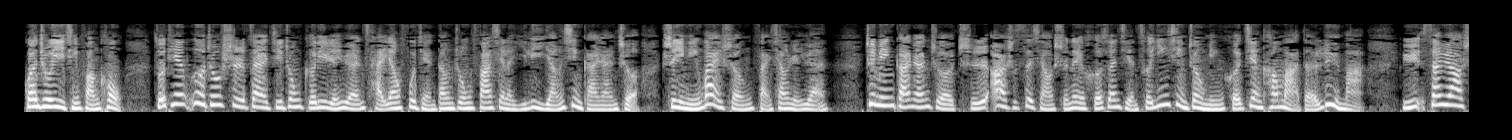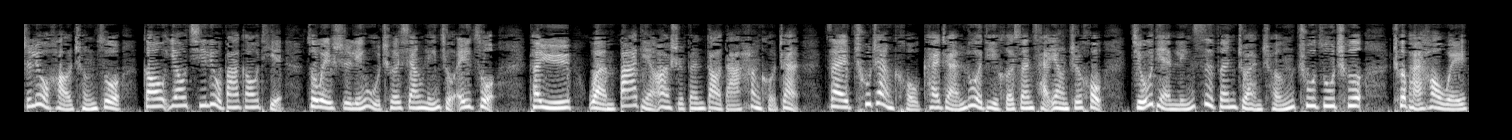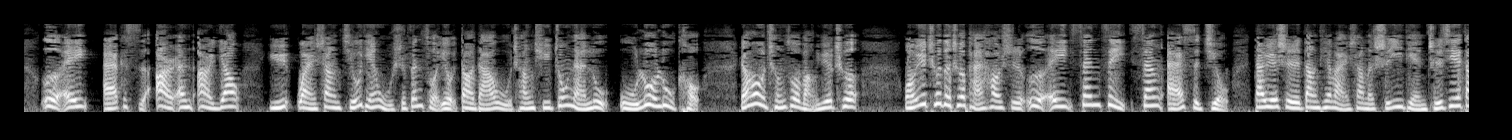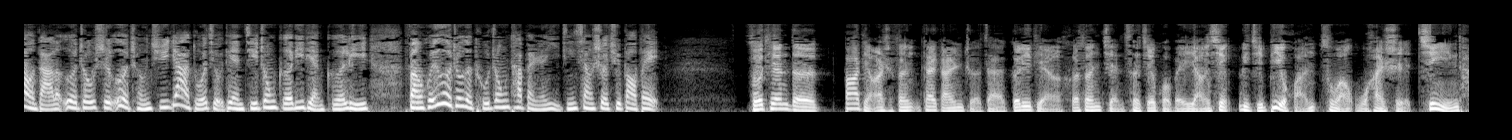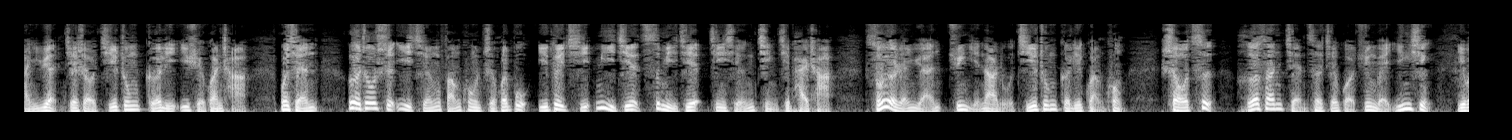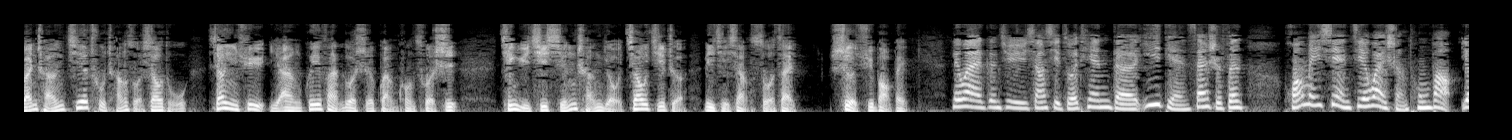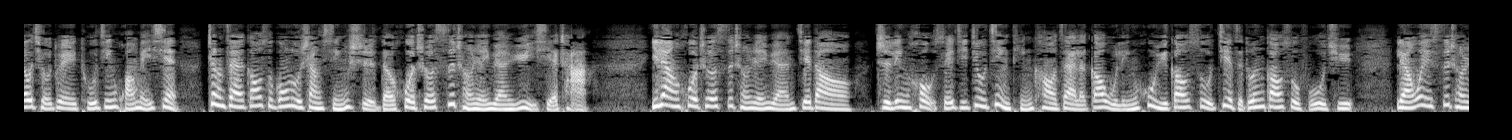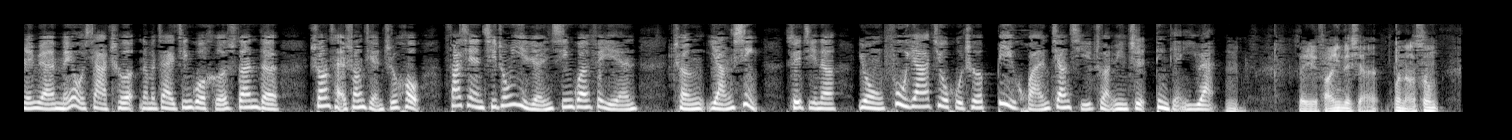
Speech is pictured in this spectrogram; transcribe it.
关注疫情防控，昨天鄂州市在集中隔离人员采样复检当中发现了一例阳性感染者，是一名外省返乡人员。这名感染者持二十四小时内核酸检测阴性证明和健康码的绿码，于三月二十六号乘坐高幺七六八高铁，座位是零五车厢零九 A 座。他于晚八点二十分到达汉口站，在出站口开展落地核酸采样之后，九点零四分转乘出租车，车牌号为鄂 A X。X 二 N 二幺于晚上九点五十分左右到达武昌区中南路五洛路口，然后乘坐网约车，网约车的车牌号是鄂 A 三 Z 三 S 九，大约是当天晚上的十一点，直接到达了鄂州市鄂城区亚朵酒店集中隔离点隔离。返回鄂州的途中，他本人已经向社区报备。昨天的。八点二十分，该感染者在隔离点核酸检测结果为阳性，立即闭环送往武汉市金银潭医院接受集中隔离医学观察。目前，鄂州市疫情防控指挥部已对其密接、次密接进行紧急排查，所有人员均已纳入集中隔离管控。首次核酸检测结果均为阴性，已完成接触场所消毒，相应区域已按规范落实管控措施。请与其行程有交集者立即向所在社区报备。另外，根据消息，昨天的一点三十分，黄梅县接外省通报，要求对途经黄梅县、正在高速公路上行驶的货车司乘人员予以协查。一辆货车司乘人员接到指令后，随即就近停靠在了高武陵沪渝高速芥子墩高速服务区。两位司乘人员没有下车。那么，在经过核酸的双采双检之后，发现其中一人新冠肺炎呈阳性，随即呢用负压救护车闭环将其转运至定点医院。嗯，所以防疫的险不能松。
